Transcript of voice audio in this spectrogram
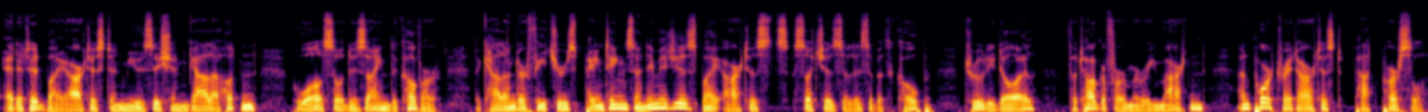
Edited by artist and musician Gala Hutton, who also designed the cover, the calendar features paintings and images by artists such as Elizabeth Cope, Trudy Doyle, photographer Marie Martin, and portrait artist Pat Purcell.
